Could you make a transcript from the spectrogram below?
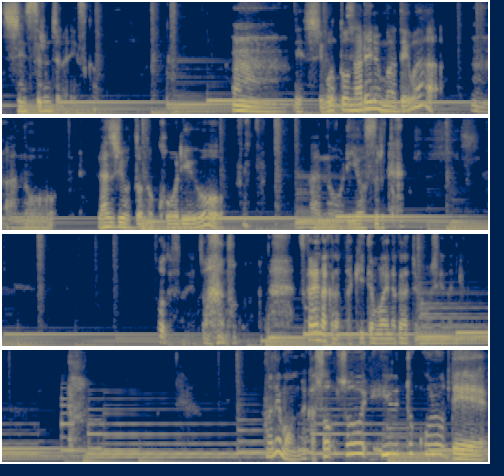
心するんじゃないですか。うん。で仕事慣れるまではうんあのラジオとの交流を あの利用すると。そうですね。あの疲れなくなったら聞いてもらえなくなっちゃうかもしれないけど。まあでも、なんかそそういうところで、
